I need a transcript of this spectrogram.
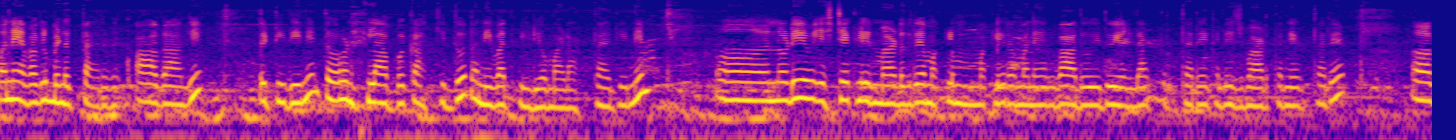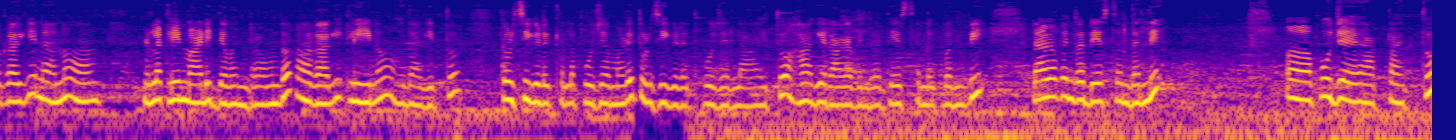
ಮನೆ ಯಾವಾಗಲೂ ಬೆಳಗ್ತಾ ಇರಬೇಕು. ಹಾಗಾಗಿ ಇಟ್ಟಿದ್ದೀನಿ. ತೋಣ ಎಲ್ಲ ಹಬ್ಬಕ್ಕೆ ಹಾಕಿದ್ದು. ನಾನು ಇವತ್ತು ವಿಡಿಯೋ ಮಾಡಾಕ್ತಾ ಇದ್ದೀನಿ. ನೋಡಿ, ಎಷ್ಟೇ ಕ್ಲೀನ್ ಮಾಡಿದ್ರೆ ಮಕ್ಳು ಮಕ್ಕಳಿರೋ ಮನೆ ಅಲ್ವಾ? ಅದು ಇದು ಎಳ್ದಾಕ್ತಿರ್ತಾರೆ, ಗಲೀಜು ಮಾಡ್ತಾನೆ ಇರ್ತಾರೆ. ಹಾಗಾಗಿ ನಾನು ಎಲ್ಲ ಕ್ಲೀನ್ ಮಾಡಿದ್ದೆ ಒಂದು ರೌಂಡು ಹಾಗಾಗಿ ಕ್ಲೀನು ಇದಾಗಿತ್ತು. ತುಳಸಿ ಗಿಡಕ್ಕೆಲ್ಲ ಪೂಜೆ ಮಾಡಿ ತುಳಸಿ ಗಿಡದ ಪೂಜೆ ಎಲ್ಲ ಆಯಿತು. ಹಾಗೆ ರಾಘವೇಂದ್ರ ದೇವಸ್ಥಾನಕ್ಕೆ ಬಂದ್ವಿ. ರಾಘವೇಂದ್ರ ದೇವಸ್ಥಾನದಲ್ಲಿ ಪೂಜೆ ಆಗ್ತಾ ಇತ್ತು.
